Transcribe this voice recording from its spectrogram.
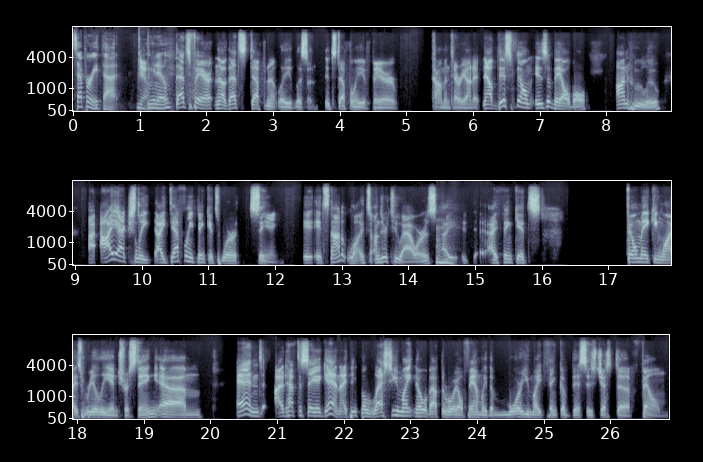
separate that. Yeah. you know. That's fair. No, that's definitely listen. It's definitely a fair commentary on it. Now, this film is available on Hulu. I, I actually, I definitely think it's worth seeing. It, it's not long. It's under two hours. I, I think it's filmmaking wise really interesting. Um, and I'd have to say again, I think the less you might know about the royal family, the more you might think of this as just a film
